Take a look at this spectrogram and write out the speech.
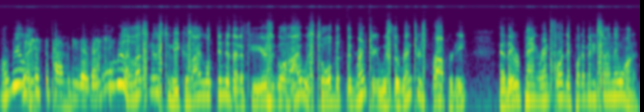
Oh, really? which is the property they're renting. Oh, really? Well, that's news to me because I looked into that a few years ago, and I was told that the renter it was the renter's property, and they were paying rent for it. They put up any sign they wanted.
